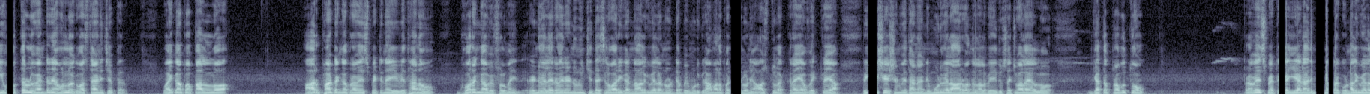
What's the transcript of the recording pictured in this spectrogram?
ఈ ఉత్తర్వులు వెంటనే అమల్లోకి వస్తాయని చెప్పారు. వైకాపా పాలనలో ఆర్భాటంగా ప్రవేశపెట్టిన ఈ విధానం ఘోరంగా విఫలమైంది. రెండు వేల ఇరవై రెండు నుంచి దశల వారీగా నాలుగు వేల నూట డెబ్బై మూడు గ్రామాల పరిధిలోని ఆస్తుల క్రయ విక్రయ రిజిస్ట్రేషన్ విధానాన్ని మూడు వేల ఆరు వందల నలభై ఐదు సచివాలయాల్లో గత ప్రభుత్వం ప్రవేశపెట్టగా ఏడాది మే వరకు నాలుగు వేల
